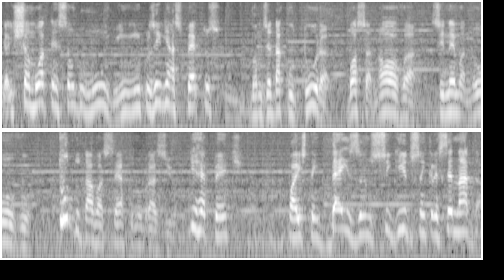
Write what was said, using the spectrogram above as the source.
e chamou a atenção do mundo, inclusive em aspectos vamos dizer, da cultura, bossa nova, cinema novo, tudo dava certo no Brasil. De repente, o país tem 10 anos seguidos sem crescer nada,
